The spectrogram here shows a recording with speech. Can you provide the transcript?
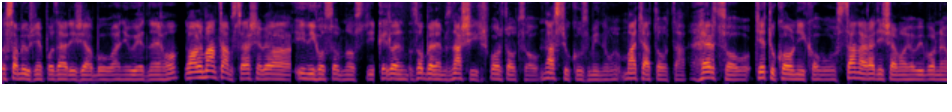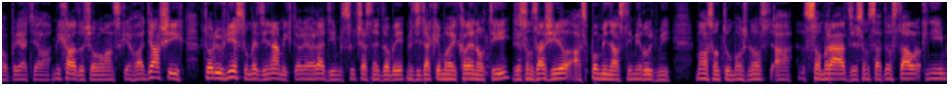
To sa mi už nepodarí, žiaľ Bohu, ani u jedného. No ale mám tam strašne veľa iných osobností. Keď len zoberiem z našich športovcov, Nastiu Kuzminu, Maťa Tóta, hercov, Tetu Kolníkovú, Stana Radiča, môjho výborného priateľa, Michala Dočolovanského a ďalších, ktorí už nie sú medzi nami, ktoré radím v súčasnej dobe medzi také moje klenoty, že som zažil a spomínal s tými ľuďmi. Mal som tú možnosť a som rád, že som sa dostal k ním,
